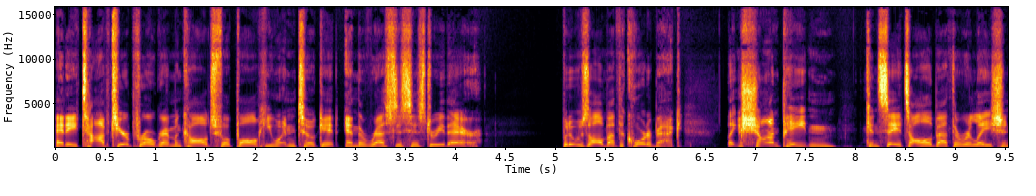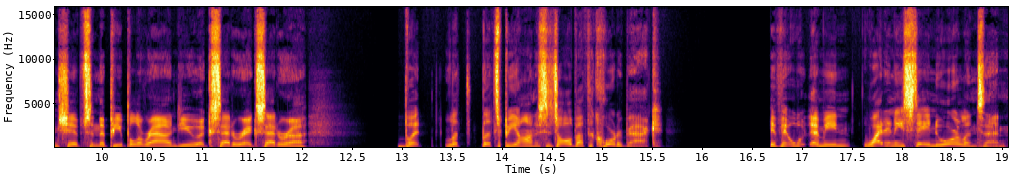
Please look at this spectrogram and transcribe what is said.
at a top tier program in college football. He went and took it, and the rest is history there. But it was all about the quarterback. Like Sean Payton can say it's all about the relationships and the people around you, et cetera, et cetera. But let, let's be honest, it's all about the quarterback. If it, I mean, why didn't he stay in New Orleans then?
